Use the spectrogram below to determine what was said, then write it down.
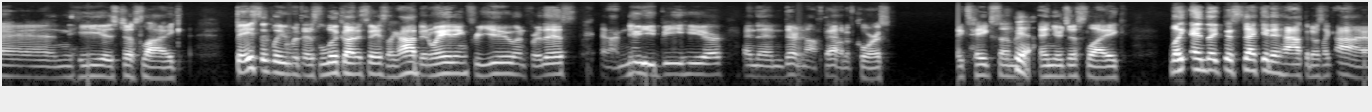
and he is just like, basically with this look on his face, like I've been waiting for you and for this, and I knew you'd be here. And then they're knocked out, of course. Like takes them, Yeah. and you're just like, like, and like the second it happened, I was like, ah,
